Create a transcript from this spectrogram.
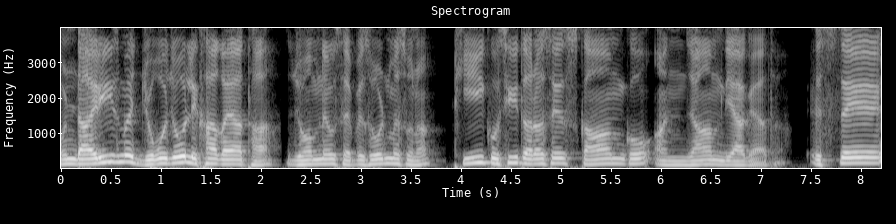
उन डायरीज में जो जो लिखा गया था, जो हमने उस एपिसोड में सुना, ठीक उसी तरह से इस काम को अंजाम दिया गया था। इससे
